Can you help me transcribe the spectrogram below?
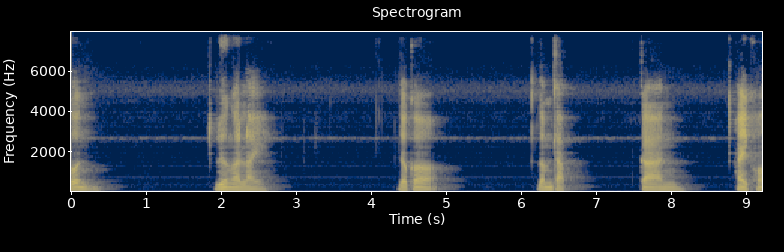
ต้น เรื่องอะไร แล้วก็ลำดับการให้ข้อ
